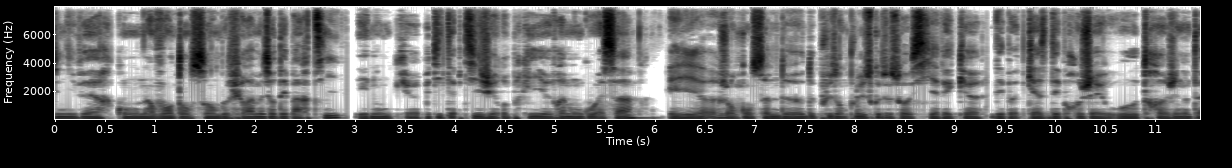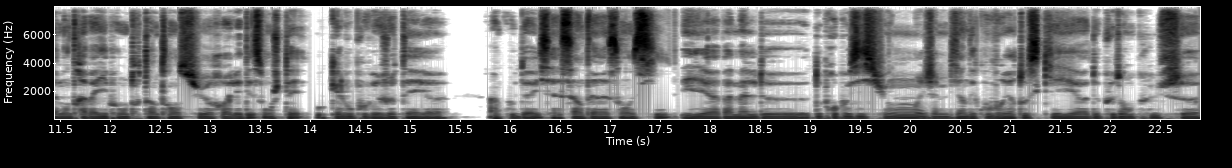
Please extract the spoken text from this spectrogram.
univers qu'on invente ensemble au fur et à mesure des parties et donc petit à petit j'ai repris vraiment goût à ça et j'en consomme de, plus en plus, que ce soit aussi avec des podcasts, des projets ou autres. J'ai notamment travaillé pendant tout un temps sur les dés jetés, auxquels vous pouvez jeter un coup d'œil, c'est assez intéressant aussi. Et euh, pas mal de, de propositions, j'aime bien découvrir tout ce qui est euh, de plus en plus euh,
